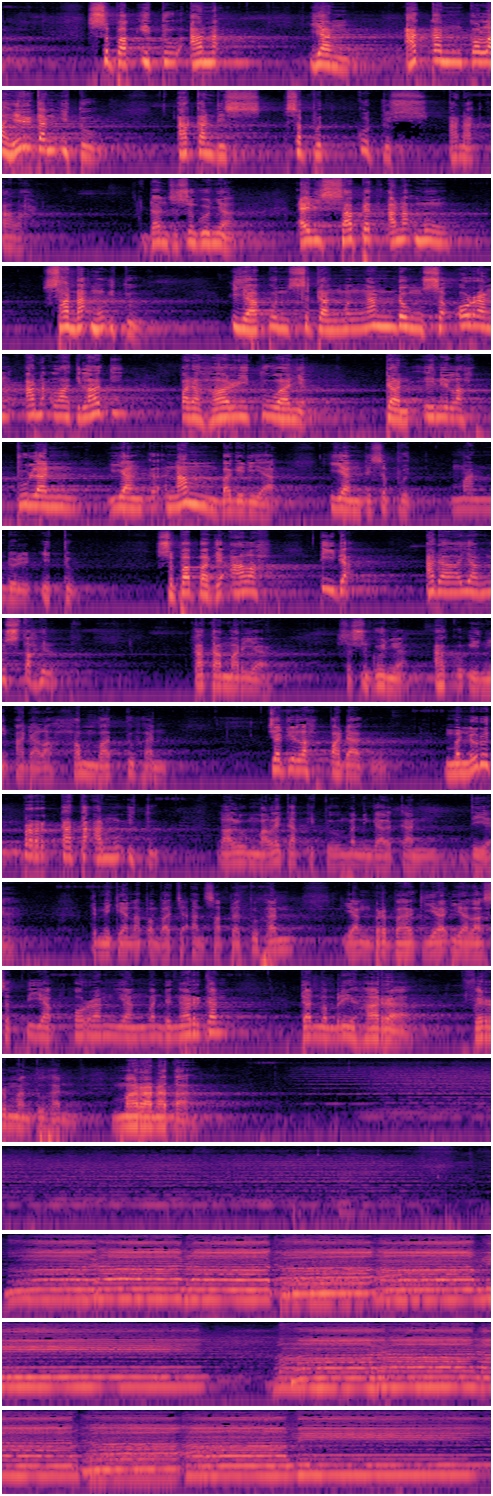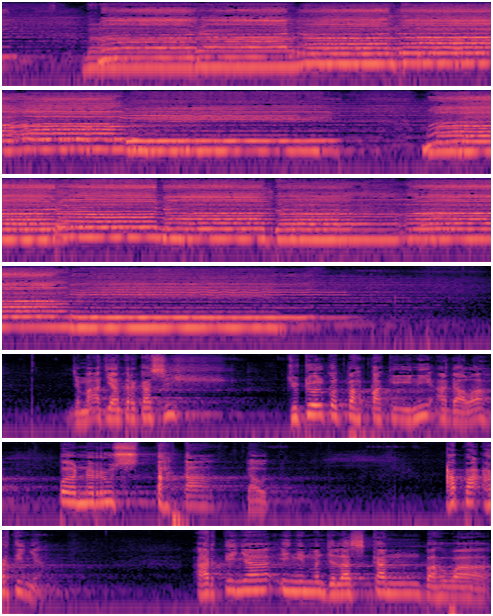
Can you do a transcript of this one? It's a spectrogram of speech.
Sebab itu anak yang akan kau lahirkan itu akan disebut kudus anak Allah. Dan sesungguhnya Elizabeth anakmu, sanakmu itu, ia pun sedang mengandung seorang anak laki-laki pada hari tuanya. Dan inilah bulan yang keenam bagi dia yang disebut mandul itu. Sebab bagi Allah tidak ada yang mustahil. Kata Maria, Sesungguhnya aku ini adalah hamba Tuhan. Jadilah padaku menurut perkataanmu itu. Lalu malaikat itu meninggalkan dia. Demikianlah pembacaan sabda Tuhan yang berbahagia ialah setiap orang yang mendengarkan dan memelihara firman Tuhan. Maranatha, Oh. Yang terkasih, judul khotbah pagi ini adalah penerus tahta Daud. Apa artinya? Artinya ingin menjelaskan bahwa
